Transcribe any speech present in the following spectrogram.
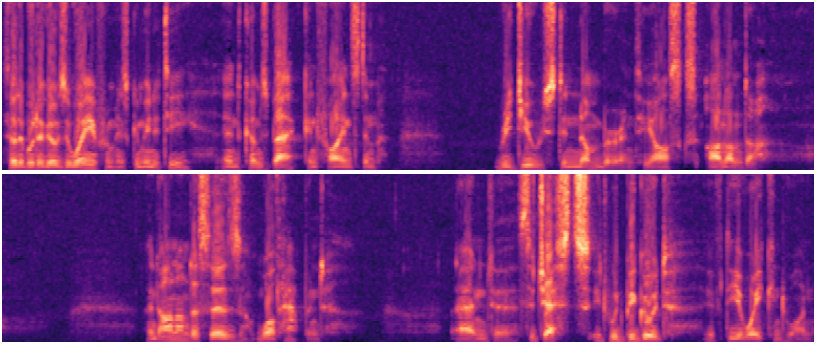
So the Buddha goes away from his community and comes back and finds them reduced in number, and he asks Ananda. And Ananda says, What happened? and uh, suggests it would be good if the awakened one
